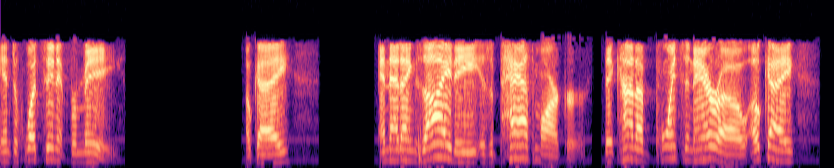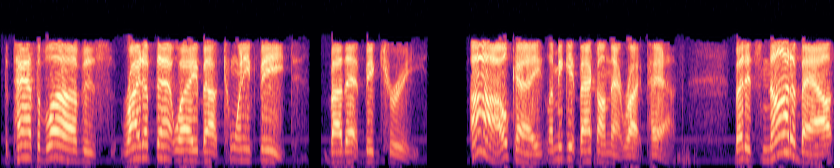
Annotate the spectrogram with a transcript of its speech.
into what's in it for me. Okay? And that anxiety is a path marker that kind of points an arrow. Okay, the path of love is right up that way, about 20 feet by that big tree. Ah, okay, let me get back on that right path. But it's not about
